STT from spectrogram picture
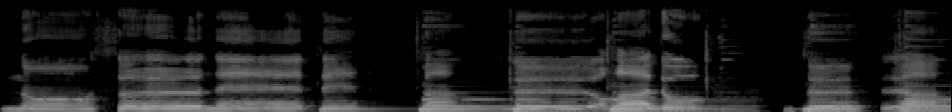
Non, ce n'était pas le radeau de la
